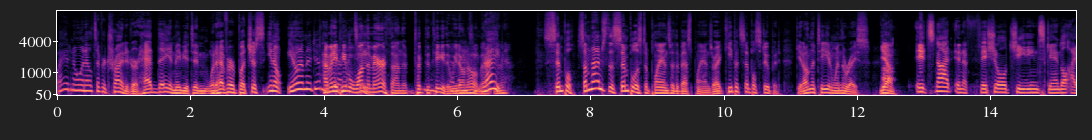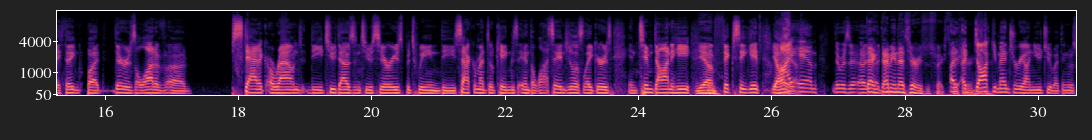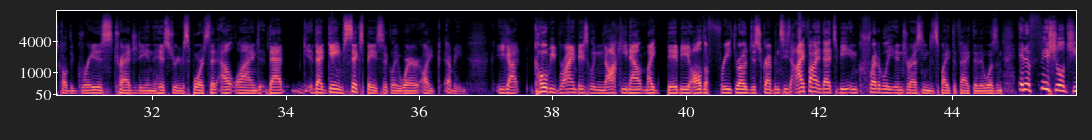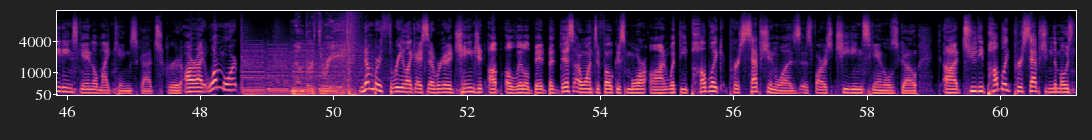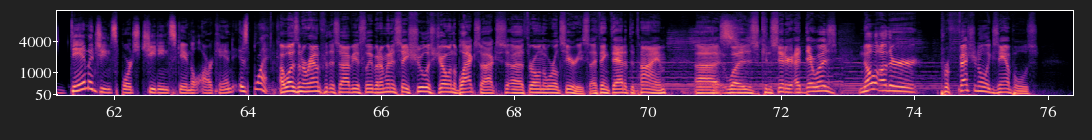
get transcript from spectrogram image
why had no one else ever tried it, or had they, and maybe it didn't, whatever. But just you know, you know what I'm gonna do? I'm How gonna many people that won tee. the marathon that took the T that we don't know about? Right. you know? Simple. Sometimes the simplest of plans are the best plans, right? Keep it simple, stupid. Get on the T and win the race. Yeah. Uh, it's not an official cheating scandal, I think, but there's a lot of uh, static around the 2002 series between the Sacramento Kings and the Los Angeles Lakers and Tim Donaghy Yeah. and fixing games. Yeah, oh, I yeah. am. There was a, a, That, I mean, that series was fixed. a, a sure, yeah. documentary on YouTube. I think it was called "The Greatest Tragedy in the History of Sports" that outlined that that Game Six, basically, where like I mean, you got Kobe Bryant basically knocking out Mike Bibby, all the free throw discrepancies. I find that to be incredibly interesting, despite the fact that it wasn't an official cheating scandal. My Kings got screwed. All right, one more. Number three. Number three, like I said, we're going to change it up a little bit, but this I want to focus more on what the public perception was as far as cheating scandals go. Uh, to the public perception, the most damaging sports cheating scandal arcand is blank. I wasn't around for this, obviously, but I'm going to say Shoeless Joe and the Black Sox uh, throwing the World Series. I think that at the time uh, was considered. Uh, there was no other professional examples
